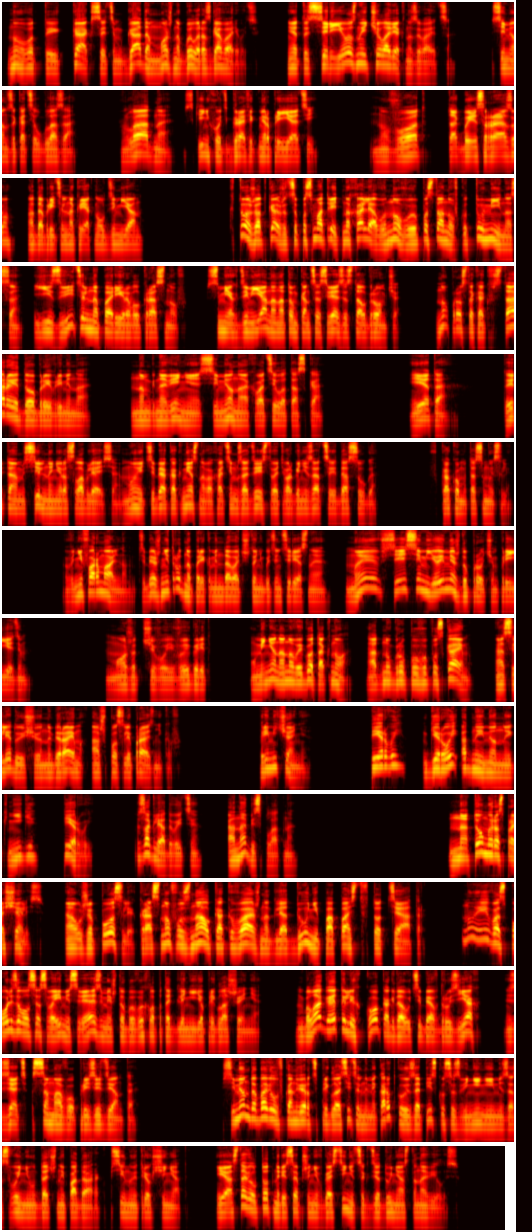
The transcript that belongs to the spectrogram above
Ну вот ты как с этим гадом можно было разговаривать? Это серьезный человек называется. Семен закатил глаза. Ладно, скинь хоть график мероприятий. Ну вот, так бы и сразу, одобрительно крякнул Демьян. Кто же откажется посмотреть на халяву новую постановку Туминоса? Язвительно парировал Краснов. Смех Демьяна на том конце связи стал громче. Ну, просто как в старые добрые времена. На мгновение Семена охватила тоска. И это... Ты там сильно не расслабляйся. Мы тебя, как местного, хотим задействовать в организации досуга. В каком-то смысле. В неформальном. Тебе же не трудно порекомендовать что-нибудь интересное. Мы всей семьей, между прочим, приедем. Может, чего и выгорит. У меня на Новый год окно. Одну группу выпускаем, а следующую набираем аж после праздников. Примечание. Первый — герой одноименной книги. Первый. Заглядывайте. Она бесплатна. На то мы распрощались. А уже после Краснов узнал, как важно для Дуни попасть в тот театр. Ну и воспользовался своими связями, чтобы выхлопотать для нее приглашение. Благо, это легко, когда у тебя в друзьях зять самого президента. Семен добавил в конверт с пригласительными короткую записку с извинениями за свой неудачный подарок, псину и трех щенят, и оставил тот на ресепшене в гостинице, где Дуня остановилась.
